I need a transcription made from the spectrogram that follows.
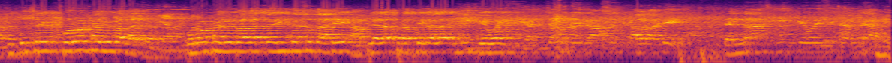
आता दुसरे पुरवठा विभागाचं. पुरवठा विभागाचंही तसंच आहे. आपल्याला प्रत्येकाला ई के वाय ज्यांच्यामध्ये राशन कार्ड आहे त्यांना ई के वाय सी करणे आहे.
